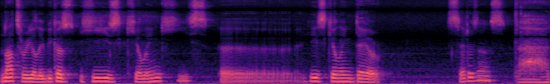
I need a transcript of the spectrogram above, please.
not really because he's killing he's uh, he's killing their citizens. Ah,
